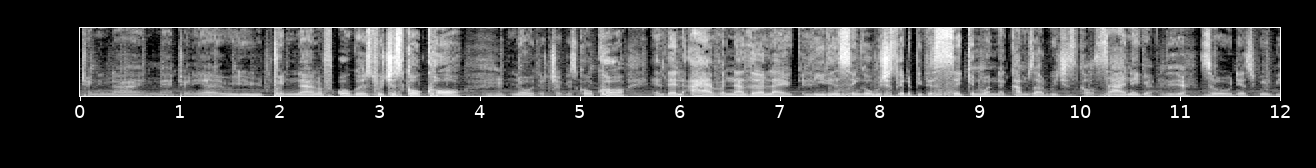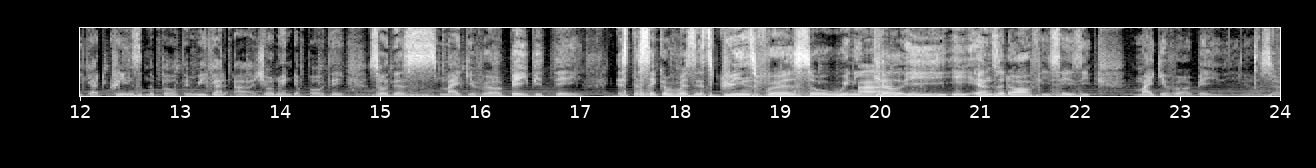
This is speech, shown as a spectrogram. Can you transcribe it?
29, nah, 28, we- 29 of August, which is called Call. You know, the track is called Call. And then I have another like leading single, which is gonna be the second one that comes out, which is called Nigga. Yeah. So that's where we got Greens in the building, we got uh, Jono in the building. So this might give her a baby thing. It's the second verse. It's Green's verse. So when he Ah. kill, he he ends it off. He says he might give her a baby. So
